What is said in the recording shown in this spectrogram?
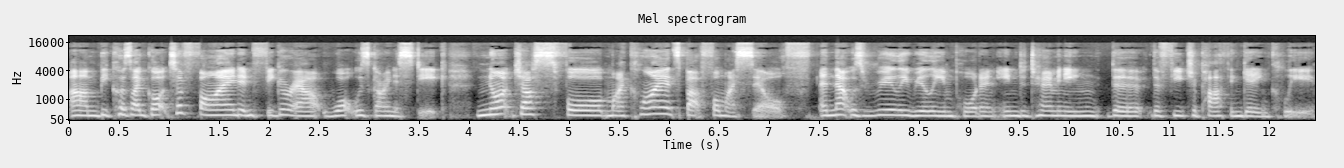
um, because I got to find and figure out what was going to stick, not just for my clients, but for myself. And that was really, really important in determining the, the future path and getting clear.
